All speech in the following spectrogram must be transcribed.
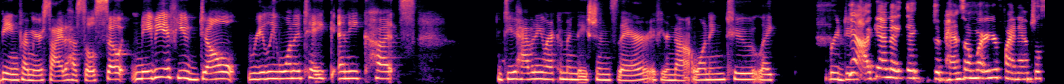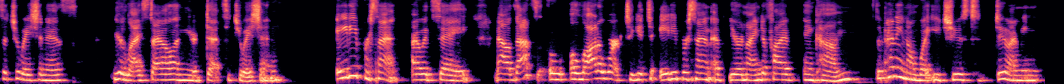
being from your side hustle. So maybe if you don't really want to take any cuts, do you have any recommendations there if you're not wanting to like reduce? Yeah, again, it, it depends on where your financial situation is, your lifestyle, and your debt situation. 80%, I would say. Now, that's a, a, lot of work to get to 80% of your nine to five income, depending on what you choose to do. I mean,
